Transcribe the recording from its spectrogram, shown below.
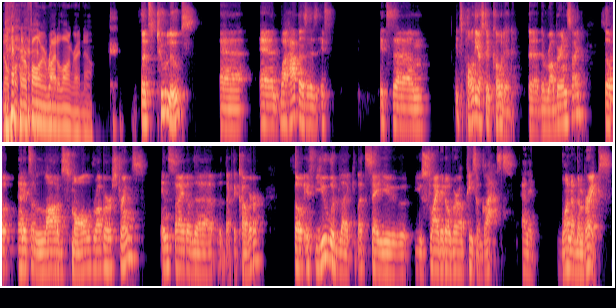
They'll they're following right along right now. so it's two loops, uh, and what happens is if it's um, it's polyester coated, the the rubber inside. So and it's a lot of small rubber strings inside of the like the cover. So if you would like, let's say you you slide it over a piece of glass and it one of them breaks,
